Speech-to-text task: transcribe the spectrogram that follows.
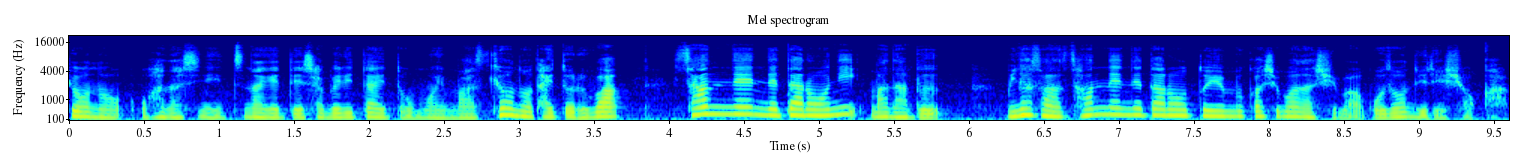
今日のお話につなげて喋りたいと思います。今日のタイトルは3年寝太郎に学ぶ。皆さん3年寝太郎という昔話はご存知でしょうか？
